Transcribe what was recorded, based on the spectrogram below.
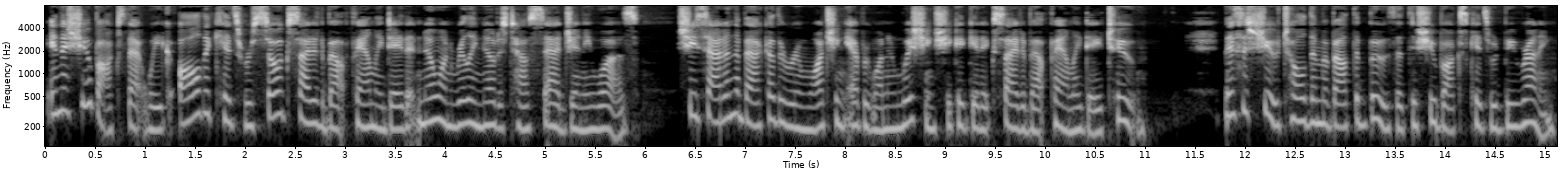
In the shoebox that week, all the kids were so excited about Family Day that no one really noticed how sad Jenny was. She sat in the back of the room watching everyone and wishing she could get excited about Family Day too. Mrs. Shue told them about the booth that the shoebox kids would be running.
